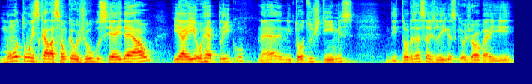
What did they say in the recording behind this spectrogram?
monto uma escalação que eu julgo ser a ideal, e aí eu replico, né, em todos os times de todas essas ligas que eu jogo aí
